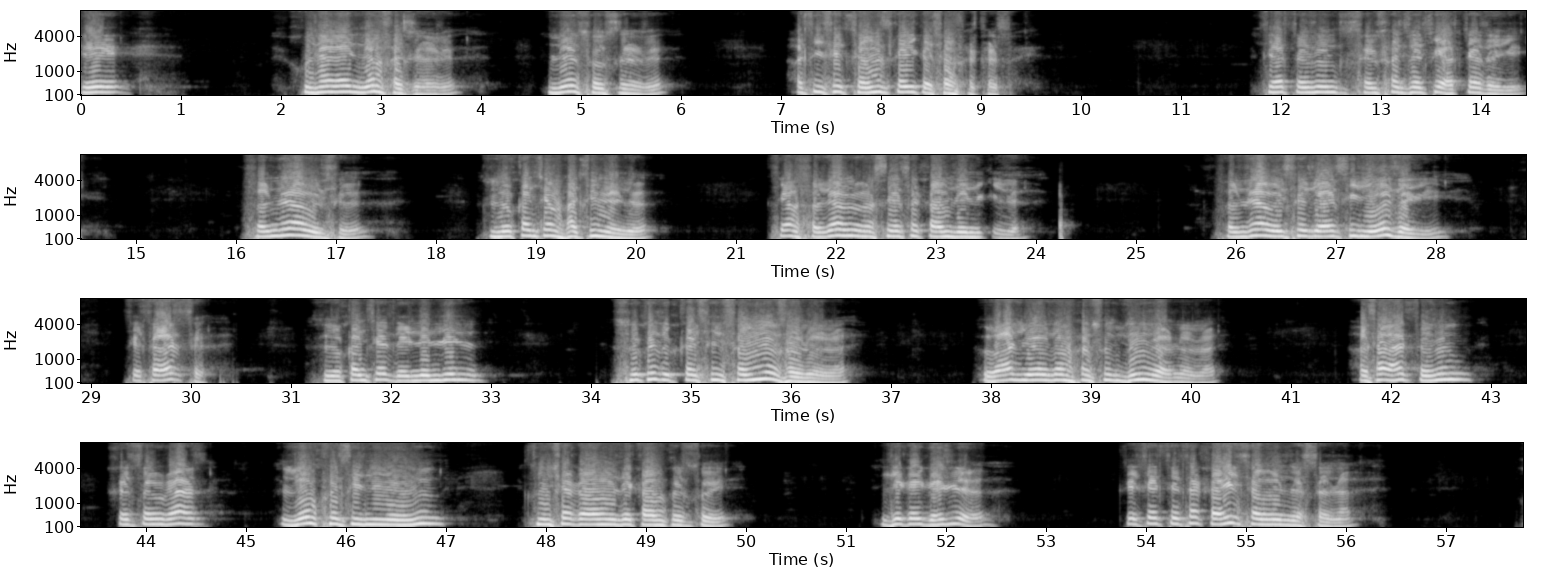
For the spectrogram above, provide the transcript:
हे कुणाला न फासणारं न सोसणारं अतिशय चमत्कारिक अशा प्रकारचा आहे? त्या तरुण सरपंचाची हत्या झाली. पंधरा वर्ष लोकांच्या हाती मिळालं त्या सगळ्या व्यवस्थेचं काम त्यांनी केलं. पंधरा वर्ष ज्याची निवड झाली त्याचा अर्थ लोकांच्या दैनंदिन सुखदुःखाशी संयम होणारा वादविवादापासून दूर राहणारा असा हा तरुण कर्तव्यात लोकप्रतिनिधी म्हणून तुमच्या गावामध्ये काम करतोय. जे काही घडलं त्याच्यात त्याचा काहीच संबंध नसताना.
